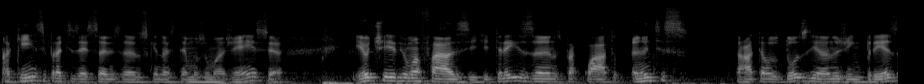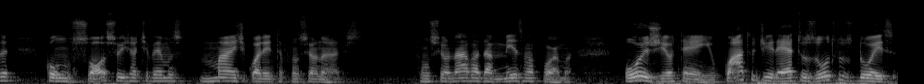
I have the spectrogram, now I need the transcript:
Há 15 para 16 anos que nós temos uma agência, eu tive uma fase de 3 anos para 4 antes tá? até os 12 anos de empresa, com um sócio e já tivemos mais de 40 funcionários. Funcionava da mesma forma. Hoje eu tenho quatro diretos, outros dois,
